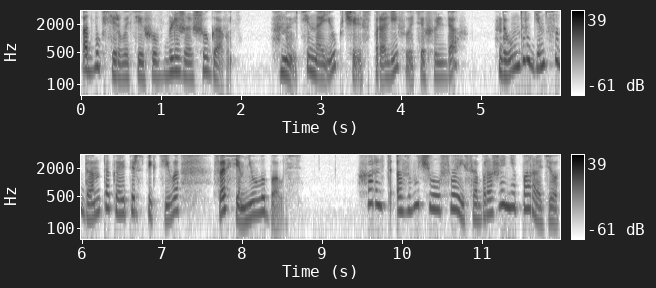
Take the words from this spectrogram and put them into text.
отбуксировать их в ближайшую гавань. Но идти на юг через пролив в этих льдах двум другим судам такая перспектива совсем не улыбалась. Харальд озвучивал свои соображения по радио,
